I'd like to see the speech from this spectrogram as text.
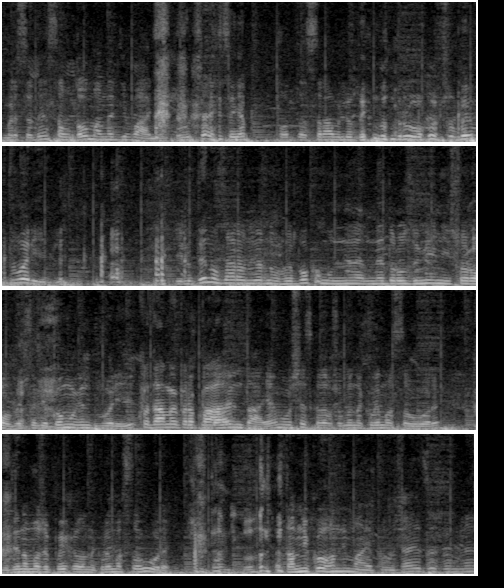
Мерседеса вдома на дивані. Получається, я подосрав людину другу, що ми в дворі. блін. І людина зараз, мабуть, в глибокому не- недорозумінні, що робиться, в якому він дворі. Куди ми Куди пропали? він да. Я йому ще сказав, що ми на Клима Саури. Людина може поїхала на Клима Саури. Там нікого А там нікого немає. Получається, що блин.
